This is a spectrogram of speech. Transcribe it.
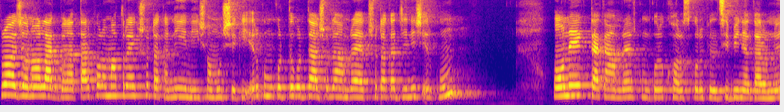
প্রয়োজনও লাগবে না। তারপরে মাত্র একশো টাকা নিয়ে নিই, সমস্যা কি? এরকম করতে করতে আসলে আমরা একশো টাকার জিনিস এরকম অনেক টাকা আমরা এরকম করে খরচ করে ফেলছি বিনা কারণে।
